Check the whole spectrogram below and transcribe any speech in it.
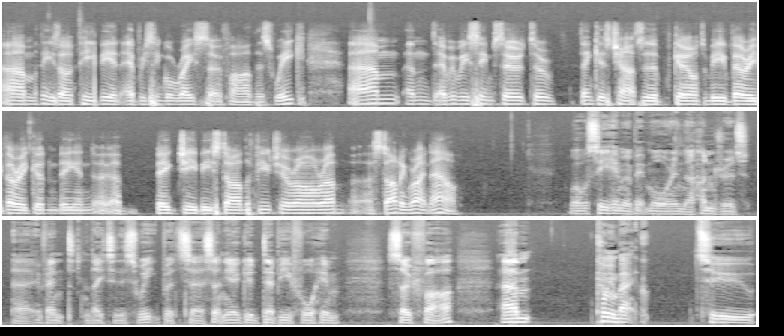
Um, I think he's done a PB in every single race so far this week, um, and everybody seems to to think his chances of going on to be very very good and being a, a big GB star of the future are, um, are starting right now. well, we'll see him a bit more in the 100 uh, event later this week, but uh, certainly a good debut for him so far. Um, coming back to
